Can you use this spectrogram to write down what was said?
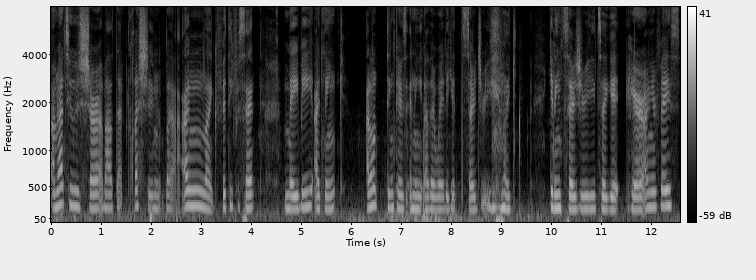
i'm not too sure about that question but i'm like 50% maybe i think. I don't think there's any other way to get surgery like getting surgery to get hair on your face.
